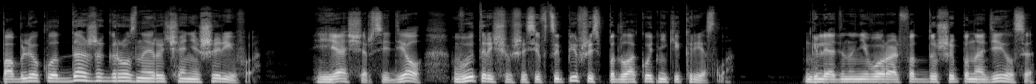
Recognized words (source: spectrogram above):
поблекло даже грозное рычание шерифа. Ящер сидел, вытаращившись и вцепившись в подлокотники кресла. Глядя на него, Ральф от души понадеялся,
